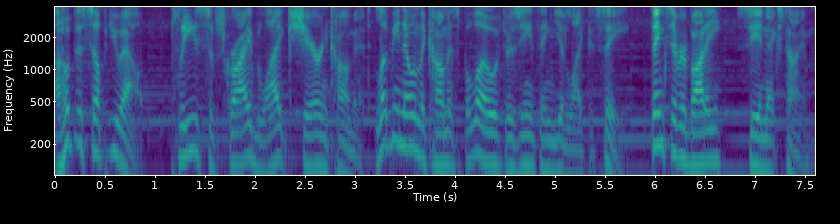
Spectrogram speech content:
I hope this helped you out. Please subscribe, like, share, and comment. Let me know in the comments below if there's anything you'd like to see. Thanks everybody, see you next time.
